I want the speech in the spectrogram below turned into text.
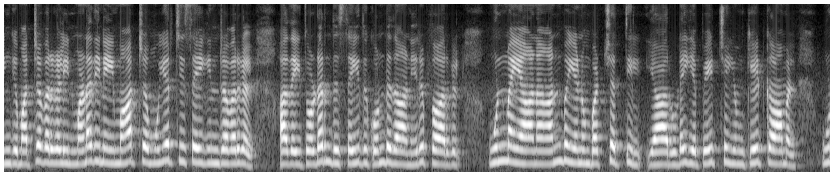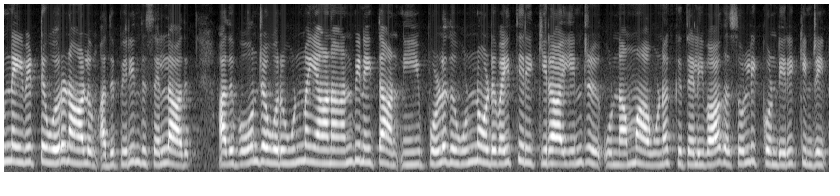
இங்கு மற்றவர்களின் மனதினை மாற்ற முயற்சி செய்கின்றவர்கள் அதை தொடர்ந்து செய்து கொண்டுதான் இருப்பார்கள். உண்மையான அன்பு எனும் பட்சத்தில் யாருடைய பேச்சையும் கேட்காமல் உன்னை விட்டு ஒரு நாளும் அது பிரிந்து செல்லாது. அது போன்ற ஒரு உண்மையான அன்பினைத்தான் நீ இப்பொழுது உன்னோடு வைத்திருக்கிறாய் என்று உன் அம்மா உனக்கு தெளிவாக சொல்லிக் கொண்டிருக்கின்றேன்.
